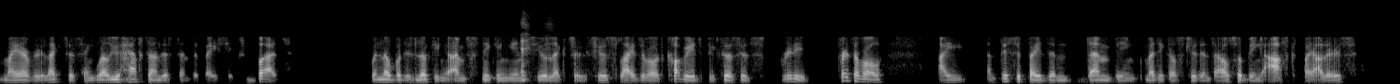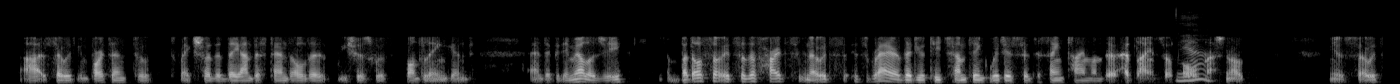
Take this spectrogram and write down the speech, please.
my every lecture saying, well, you have to understand the basics. But when nobody's looking, I'm sneaking in a few lectures, a few slides about COVID because it's really, first of all, I anticipate them, them being medical students also being asked by others. Uh, so it's important to, to make sure that they understand all the issues with modeling and, and epidemiology. But also, it's sort of hard, you know, it's it's rare that you teach something which is at the same time on the headlines of yeah. all national So it's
